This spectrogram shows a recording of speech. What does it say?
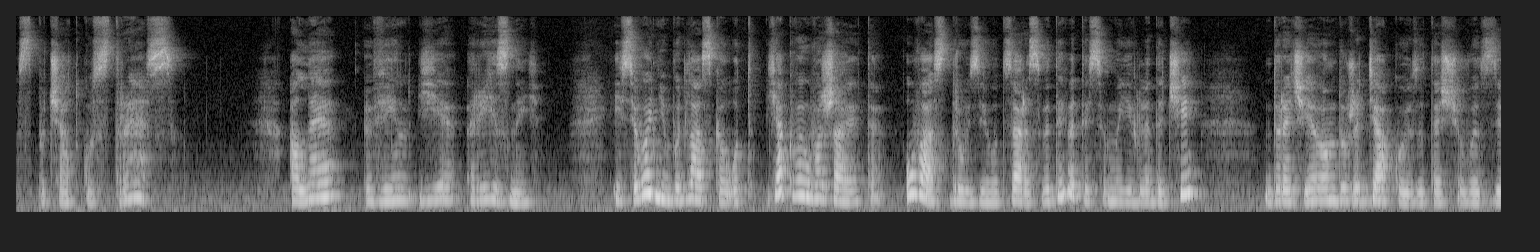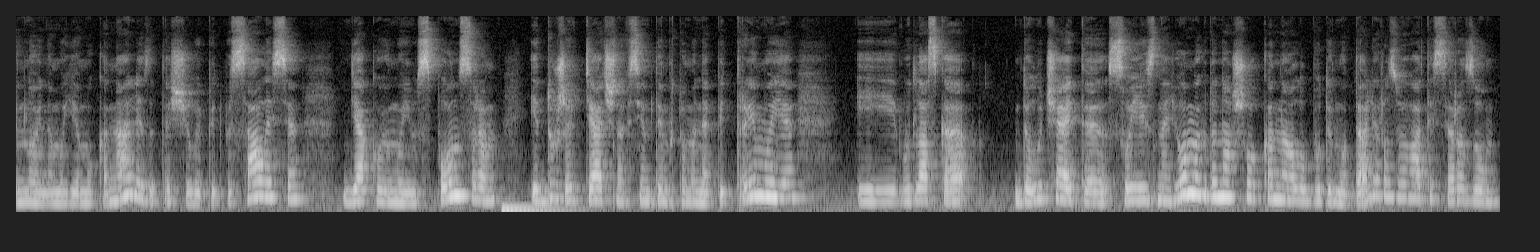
спочатку стрес, але він є різний. І сьогодні, будь ласка, от як ви вважаєте, у вас, друзі, от зараз ви дивитеся, мої глядачі. До речі, я вам дуже дякую за те, що ви зі мною на моєму каналі, за те, що ви підписалися. Дякую моїм спонсорам і дуже вдячна всім тим, хто мене підтримує. І, будь ласка, долучайте своїх знайомих до нашого каналу, будемо далі розвиватися разом.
